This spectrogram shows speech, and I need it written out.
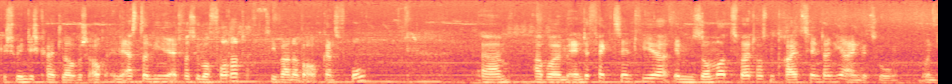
Geschwindigkeit, glaube ich, auch in erster Linie etwas überfordert. Sie waren aber auch ganz froh. Ähm, aber im Endeffekt sind wir im Sommer 2013 dann hier eingezogen und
